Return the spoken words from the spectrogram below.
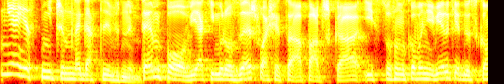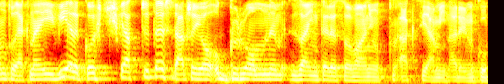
nie jest niczym negatywnym. Tempo, w jakim rozeszła się cała paczka i stosunkowo niewielkie dyskonto jak na jej wielkość świadczy też raczej o ogromnym zainteresowaniu akcjami na rynku.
